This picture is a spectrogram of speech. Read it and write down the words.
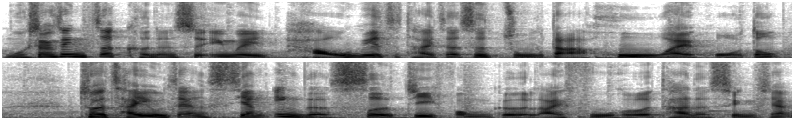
我相信这可能是因为豪越这台车是主打户外活动，所以才有这样相应的设计风格来符合它的形象。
